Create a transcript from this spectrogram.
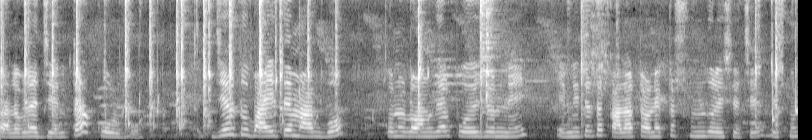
অ্যালোভেরা জেলটা করব। যেহেতু বাড়িতে মাখবো, কোনো রং দেওয়ার প্রয়োজন নেই। এমনিতে তো কালারটা অনেকটা সুন্দর এসেছে, দেখুন।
